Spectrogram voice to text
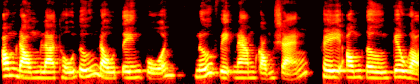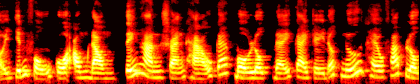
Ông Đồng là thủ tướng đầu tiên của nước Việt Nam Cộng sản khi ông Tường kêu gọi chính phủ của ông Đồng tiến hành soạn thảo các bộ luật để cai trị đất nước theo pháp luật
